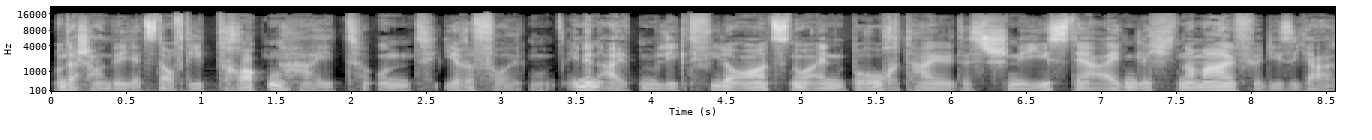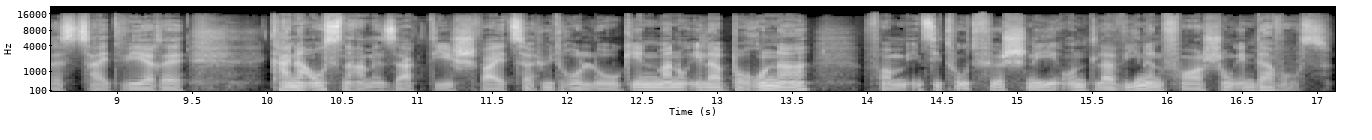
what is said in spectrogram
Und da schauen wir jetzt auf die Trockenheit und ihre Folgen. In den Alpen liegt vielerorts nur ein Bruchteil des Schnees, der eigentlich normal für diese Jahreszeit wäre. Keine Ausnahme, sagt die Schweizer Hydrologin Manuela Brunner vom Institut für Schnee- und Lawinenforschung in Davos.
